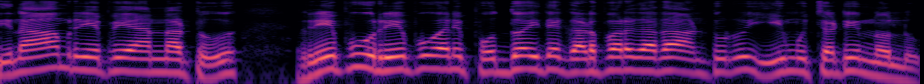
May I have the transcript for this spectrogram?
దినాం రేపే అన్నట్టు. రేపు రేపు అని పొద్దు అయితే గడపరు కదా అంటుర్రు ఈ ముచ్చటిన్నోళ్ళు.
